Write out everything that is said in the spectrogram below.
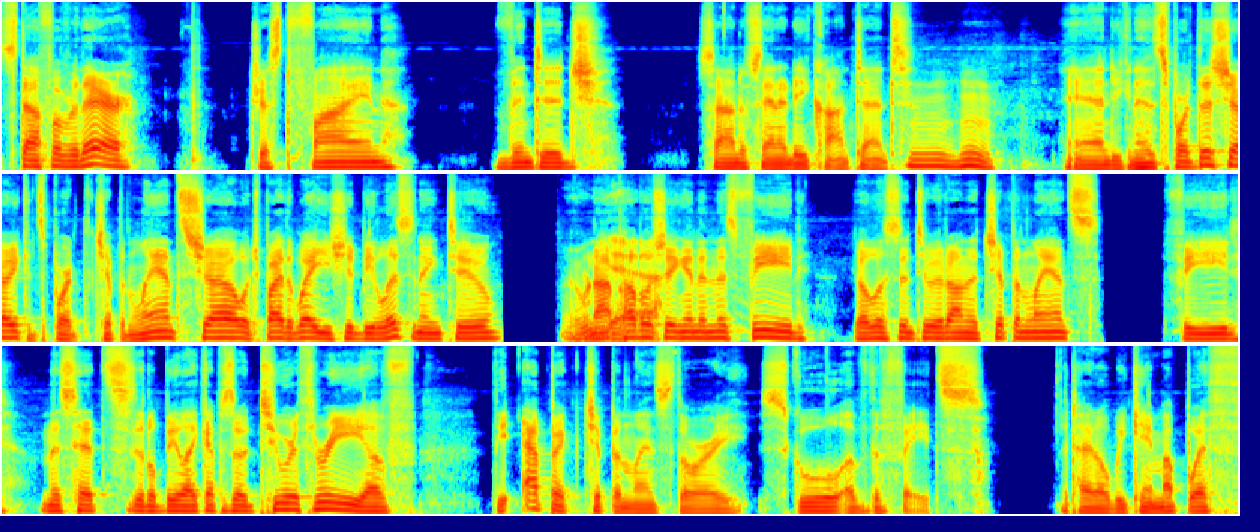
stuff over there. Just fine, vintage sound of sanity content. Mhm. And you can support this show. You can support the Chip and Lance show, which, by the way, you should be listening to. Oh, We're not yeah. publishing it in this feed. Go listen to it on the Chip and Lance feed. And This hits, it'll be like episode two or three of the epic Chip and Lance story, School of the Fates. The title we came up with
